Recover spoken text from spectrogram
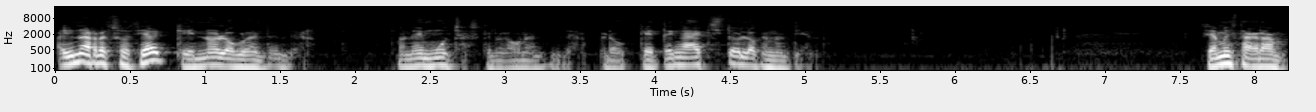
hay una red social que no logro entender. Bueno, hay muchas que no logro entender, pero que tenga éxito es lo que no entiendo. Se llama Instagram.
